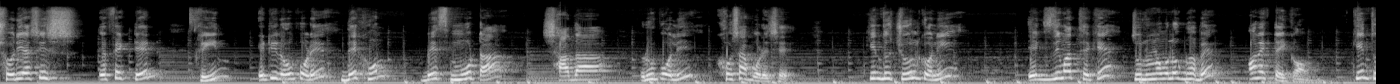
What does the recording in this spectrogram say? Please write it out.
সোরিয়াসিস এফেক্টেড স্ক্রিন। এটির ওপরে দেখুন, বেশ মোটা, সাদা, রুপলি খোসা পড়েছে। কিন্তু চুলকনি এক্সিমার থেকে তুলনামূলকভাবে অনেকটাই কম। কিন্তু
